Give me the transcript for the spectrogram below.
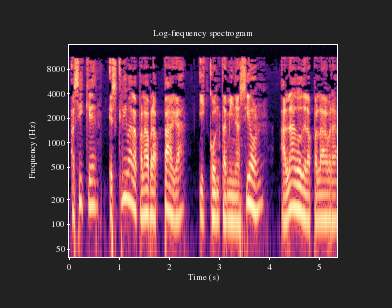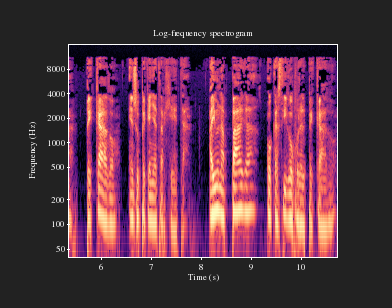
Así que escriba la palabra paga y contaminación al lado de la palabra pecado en su pequeña tarjeta. Hay una paga o castigo por el pecado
